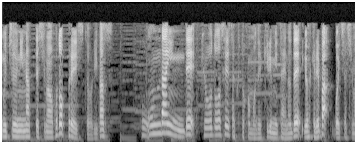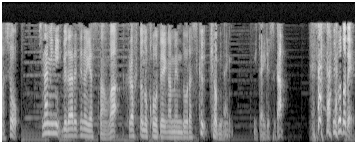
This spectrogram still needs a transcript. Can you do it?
夢中になってしまうほどプレイしております。オンラインで共同制作とかもできるみたいので、よければご一緒しましょう。ちなみに、ぐだれてのやすさんは、クラフトの工程が面倒らしく興味ないみたいですが。ということで、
